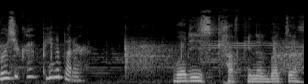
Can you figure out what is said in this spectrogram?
Where's your craft peanut butter? What is craft peanut butter?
